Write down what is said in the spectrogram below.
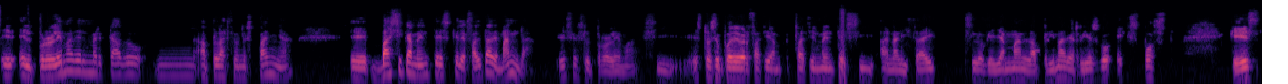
e, el problema del mercado mm, a plazo en España eh, básicamente es que le falta demanda. Ese es el problema. Si, esto se puede ver fácilmente si analizáis lo que llaman la prima de riesgo ex post, que es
